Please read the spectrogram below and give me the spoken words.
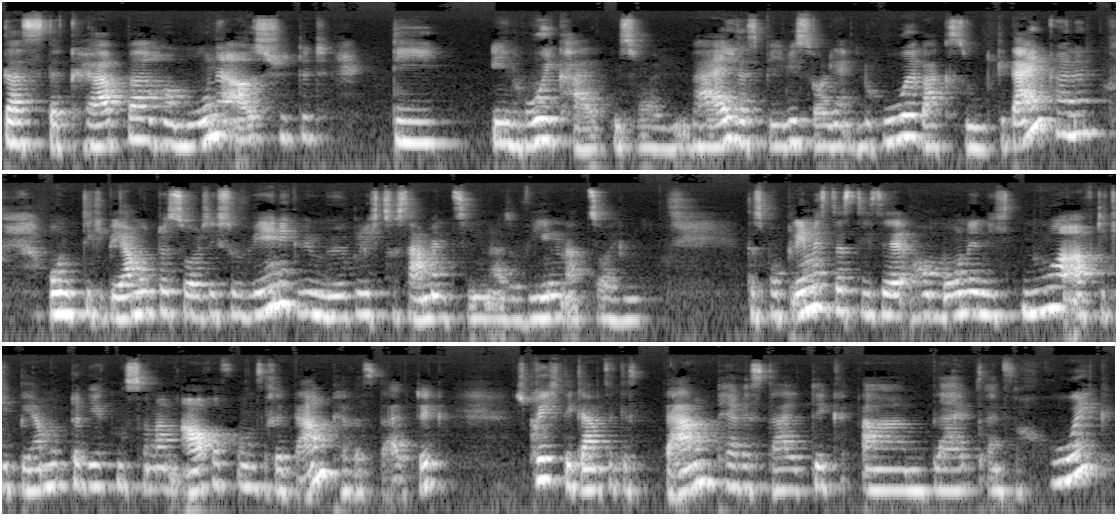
dass der Körper Hormone ausschüttet, die ihn ruhig halten sollen, weil das Baby soll ja in Ruhe wachsen und gedeihen können und die Gebärmutter soll sich so wenig wie möglich zusammenziehen, also Wehen erzeugen. Das Problem ist, dass diese Hormone nicht nur auf die Gebärmutter wirken, sondern auch auf unsere Darmperistaltik. Sprich, die ganze Darmperistaltik ähm, bleibt einfach ruhig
